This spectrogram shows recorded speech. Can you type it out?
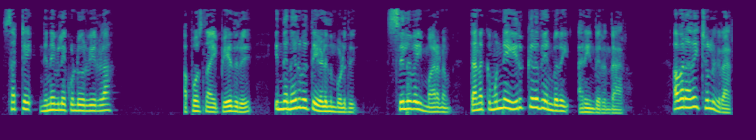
சற்றே நினைவிலே கொண்டு வருவீர்களா? அப்போஸ் நாய் பேதுரு இந்த நிறுவத்தை எழுதும் பொழுது சிலுவை மரணம் தனக்கு முன்னே இருக்கிறது என்பதை அறிந்திருந்தார். அவர் அதை சொல்லுகிறார்.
